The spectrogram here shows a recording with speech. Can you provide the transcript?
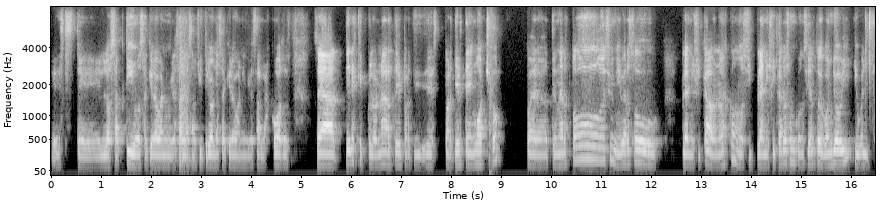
este, los activos, a qué hora van a ingresar las anfitrionas, a qué hora van a ingresar las cosas. O sea, tienes que clonarte, partirte en ocho para tener todo ese universo planificado, ¿no? Es como si planificaras un concierto de Bon Jovi igualito.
